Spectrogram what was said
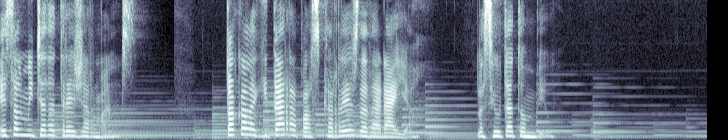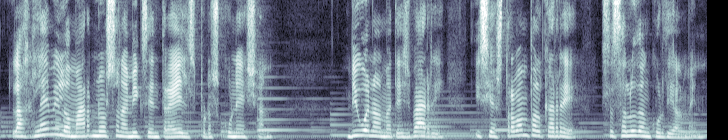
És el mitjà de tres germans. Toca la guitarra pels carrers de Daraya, la ciutat on viu. L'Ahlem i l'Omar no són amics entre ells, però es coneixen. Viuen al mateix barri i si es troben pel carrer, se saluden cordialment.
